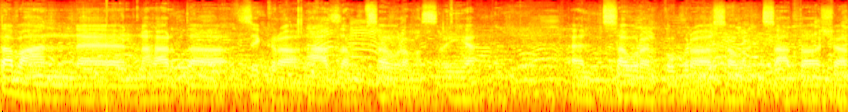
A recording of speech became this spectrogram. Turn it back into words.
طبعا آه، النهارده ذكرى أعظم ثورة مصرية الثورة الكبرى ثورة 19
